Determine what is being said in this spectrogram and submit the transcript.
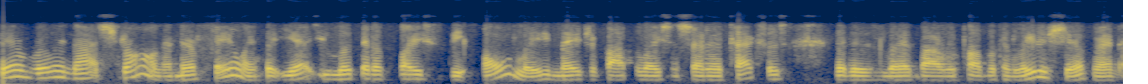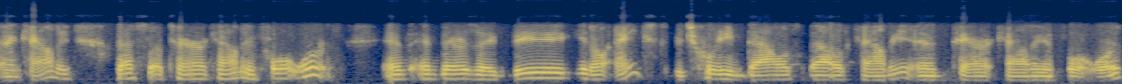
they're really not strong and they're failing. But yet you look at a place, the only major population center in Texas that is led by Republican leadership and, and county, that's uh, Tarrant County and Fort Worth. And and there's a big, you know, angst between Dallas, Dallas County and Tarrant County and Fort Worth.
